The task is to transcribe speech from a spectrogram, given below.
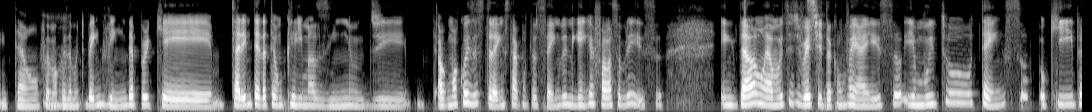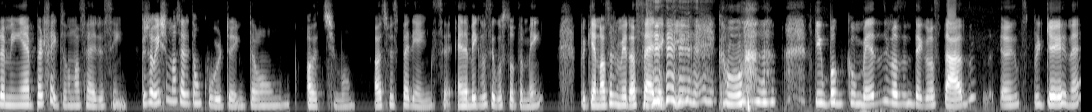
Então, foi uma Uhum. coisa muito bem-vinda, porque a série inteira tem um climazinho de alguma coisa estranha está acontecendo e ninguém quer falar sobre isso. Então, é muito divertido acompanhar isso e muito tenso, o que pra mim é perfeito numa série assim. Principalmente numa série tão curta, então, ótimo. Ótima experiência. Ainda bem que você gostou também, porque a nossa primeira série aqui, como... fiquei um pouco com medo de você não ter gostado antes, porque, né?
